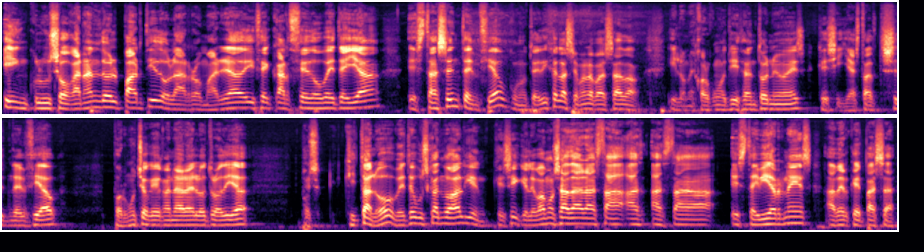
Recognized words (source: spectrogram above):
incluso ganando el partido, la Romareda dice Carcedo, vete ya, está sentenciado, como te dije la semana pasada. Y lo mejor, como te dice Antonio, es que si ya está sentenciado, por mucho que ganara el otro día, pues quítalo, vete buscando a alguien, que sí, que le vamos a dar hasta, hasta este viernes a ver qué pasa.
